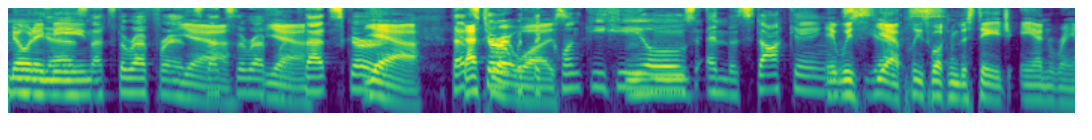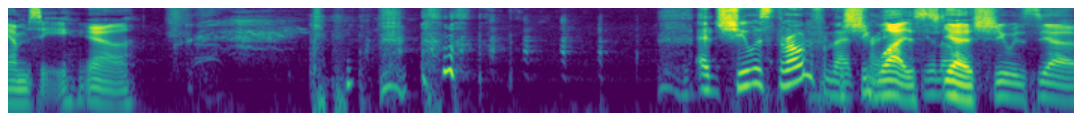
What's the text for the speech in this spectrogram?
know what I Mm, yes, mean? That's the reference. Yeah, That's the reference. yeah. That skirt. Yeah, That that's skirt where it with was. the clunky heels and the stockings. It was yeah. Please welcome to the stage Anne Ramsey. Yeah. And she was thrown from that. She train, was, you know? yeah, she was, yeah.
